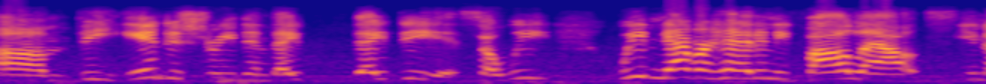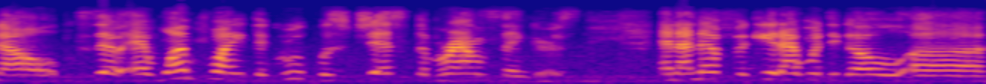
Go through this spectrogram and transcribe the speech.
um, the industry than they they did. So we we never had any fallouts, you know, because at one point the group was just the Brown Singers. And I never forget, I went to go uh,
